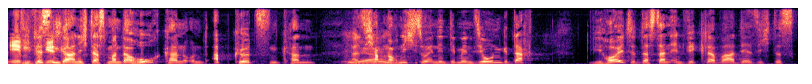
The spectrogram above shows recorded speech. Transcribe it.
Eben. Die wissen gar nicht, dass man da hoch kann und abkürzen kann. Also ja. ich habe noch nicht so in den Dimensionen gedacht wie heute, dass da ein Entwickler war, der sich das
